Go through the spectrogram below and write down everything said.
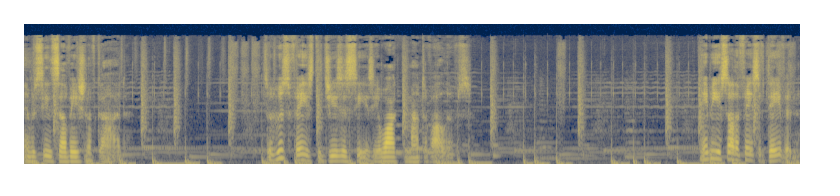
and receive the salvation of God. So, whose face did Jesus see as he walked the Mount of Olives? Maybe he saw the face of David,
